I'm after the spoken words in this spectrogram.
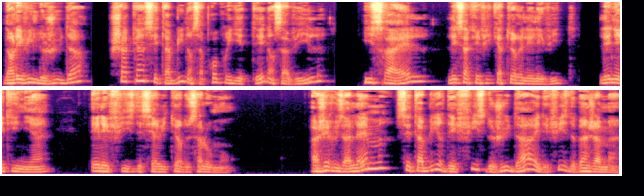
Dans les villes de Juda, chacun s'établit dans sa propriété, dans sa ville, Israël, les sacrificateurs et les Lévites, les Nétiniens et les fils des serviteurs de Salomon. À Jérusalem s'établirent des fils de Juda et des fils de Benjamin.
